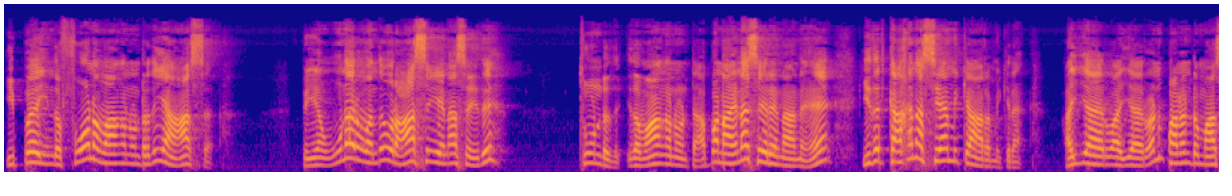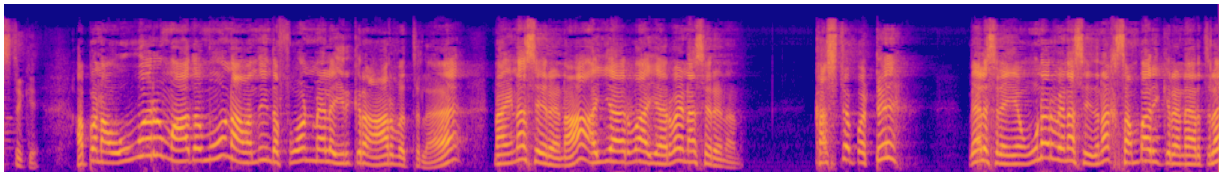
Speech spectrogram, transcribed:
இப்போ இந்த ஃபோனை வாங்கணுன்றது என் ஆசை. இப்போ என் உணர்வு வந்து ஒரு ஆசையை என்ன செய்யுது தூண்டுது. இதை வாங்கணுன்ட்டு அப்போ நான் என்ன செய்கிறேன் நான்? இதற்காக நான் சேமிக்க ஆரம்பிக்கிறேன். ஐயாயிரரூவா ஐயாயிரரூவான்னு பன்னெண்டு மாதத்துக்கு அப்போ நான் ஒவ்வொரு மாதமும் நான் வந்து இந்த ஃபோன் மேலே இருக்கிற ஆர்வத்தில் நான் என்ன செய்கிறேன்னா ஐயாயிரரூவா ஐயாயிரரூவா என்ன செய்கிறேன் நான்? கஷ்டப்பட்டு வேலை செய்கிறேன் என் உணர்வு என்ன செய்யுதுன்னா சம்பாதிக்கிற நேரத்தில்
